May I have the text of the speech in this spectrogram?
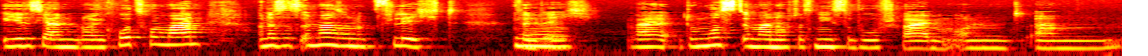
jedes Jahr einen neuen Kurzroman und das ist immer so eine Pflicht, finde Ja. ich. Weil du musst immer noch das nächste Buch schreiben und ähm,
